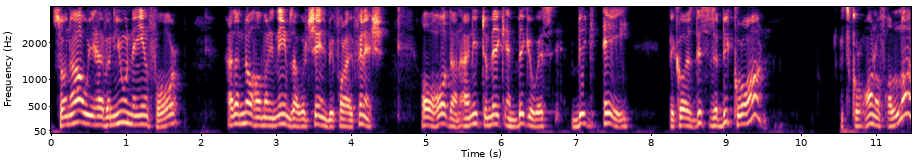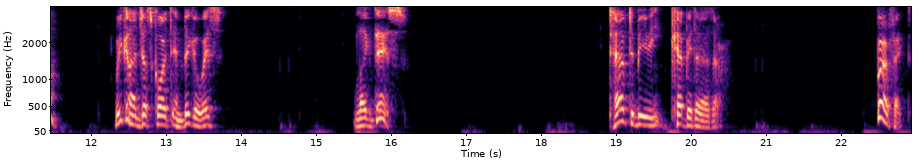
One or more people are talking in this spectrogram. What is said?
So now we have a new name for, I don't know how many names I will change before I finish. Oh, hold on, I need to make ambiguous big A because this is a big Quran. It's Quran of Allah. We cannot just call it ambiguous like this. It have to be capital letter. Perfect.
